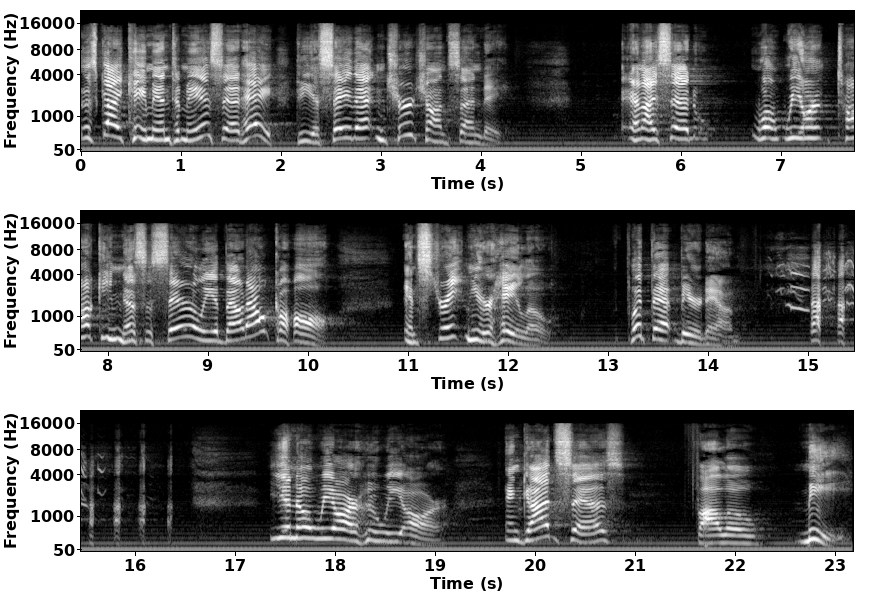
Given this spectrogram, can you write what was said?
this guy came in to me and said, Hey, do you say that in church on Sunday? And I said, Well, we aren't talking necessarily about alcohol. And straighten your halo. Put that beer down. you know, we are who we are. And God says, Follow me.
